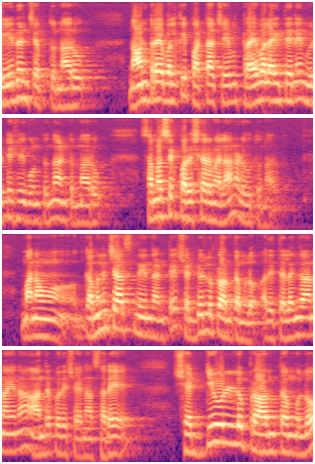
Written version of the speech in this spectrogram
లేదని చెప్తున్నారు. నాన్ ట్రైబల్కి పట్టా చేయం ట్రైబల్ అయితేనే మ్యూటేషన్కి ఉంటుందా అంటున్నారు. సమస్యకు పరిష్కారం ఎలా అని అడుగుతున్నారు. మనం గమనించాల్సింది ఏంటంటే షెడ్యూల్డ్ ప్రాంతంలో అది తెలంగాణ అయినా ఆంధ్రప్రదేశ్ అయినా సరే షెడ్యూల్డ్ ప్రాంతంలో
